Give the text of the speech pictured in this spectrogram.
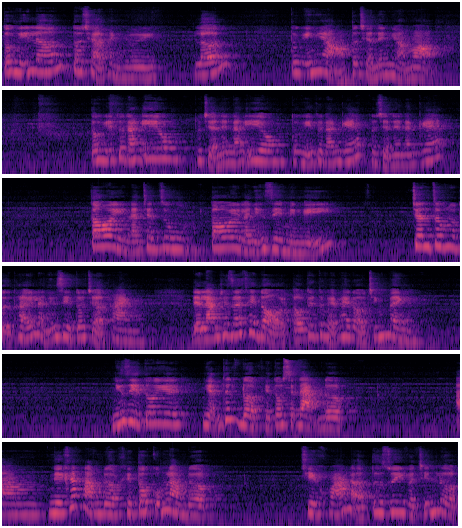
tôi nghĩ lớn tôi trở thành người lớn. Tôi nghĩ nhỏ tôi trở nên nhỏ mọn. Tôi nghĩ tôi đáng yêu tôi trở nên đáng yêu. Tôi nghĩ tôi đáng ghét tôi trở nên đáng ghét. Tôi là chân dung tôi là những gì mình nghĩ. Chân dung tôi tự thấy là những gì tôi trở thành. Để làm thế giới thay đổi đầu tiên tôi phải thay đổi chính mình. Những gì tôi nhận thức được thì tôi sẽ đạt được. À, người khác làm được thì tôi cũng làm được. Chìa khóa là ở tư duy và chiến lược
